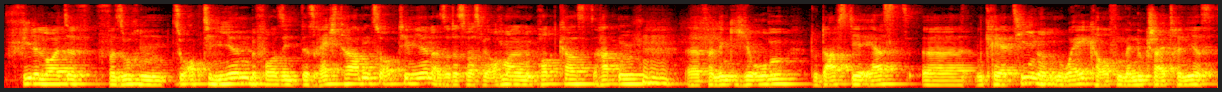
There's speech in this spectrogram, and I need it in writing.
viele Leute versuchen zu optimieren, bevor sie das Recht haben zu optimieren. Also das, was wir auch mal in einem Podcast hatten, äh, verlinke ich hier oben. Du darfst dir erst äh, ein Kreatin und ein Whey kaufen, wenn du gescheit trainierst.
